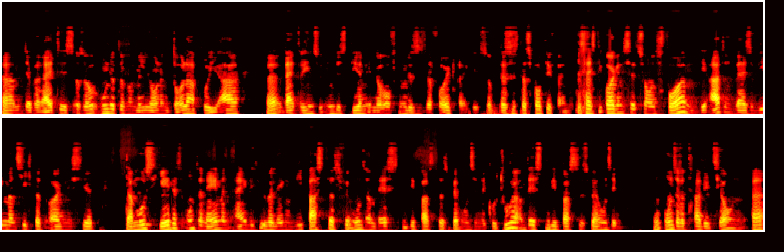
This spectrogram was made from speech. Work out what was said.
ähm, der bereit ist, also hunderte von Millionen Dollar pro Jahr äh, weiterhin zu investieren in der Hoffnung, dass es erfolgreich ist. Und das ist das Spotify. Das heißt, die Organisationsform, die Art und Weise, wie man sich dort organisiert, da muss jedes Unternehmen eigentlich überlegen, wie passt das für uns am besten, wie passt das bei uns in der Kultur am besten, wie passt das bei uns in, in unsere Tradition äh,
